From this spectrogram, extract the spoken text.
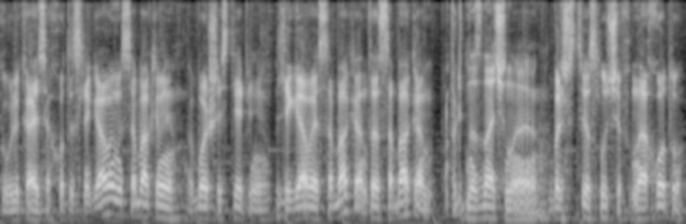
увлекаюсь охотой с легавыми собаками в большей степени. Легавая собака – это собака, предназначенная в большинстве случаев на охоту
